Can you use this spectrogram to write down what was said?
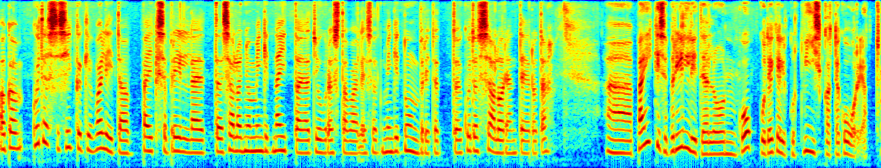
aga kuidas siis ikkagi valida päikseprille, et seal on ju mingid näitajad juures tavaliselt, mingid numbrid, et kuidas seal orienteeruda? Äh, päikeseprillidel on kokku tegelikult viis kategooriat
